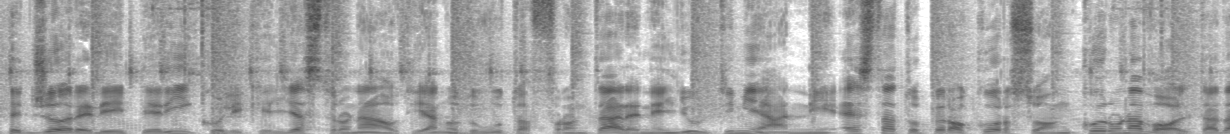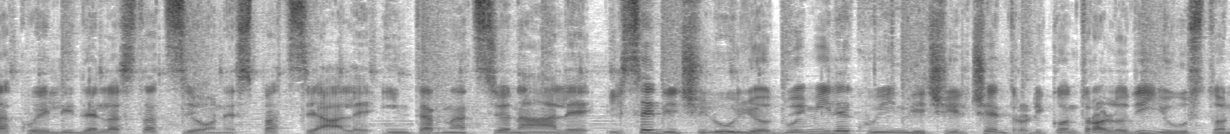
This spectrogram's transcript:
Peggiore dei pericoli che gli astronauti hanno dovuto affrontare negli ultimi anni è stato però corso ancora una volta da quelli della Stazione Spaziale Internazionale. Il 16 luglio 2015 il centro di controllo di Houston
